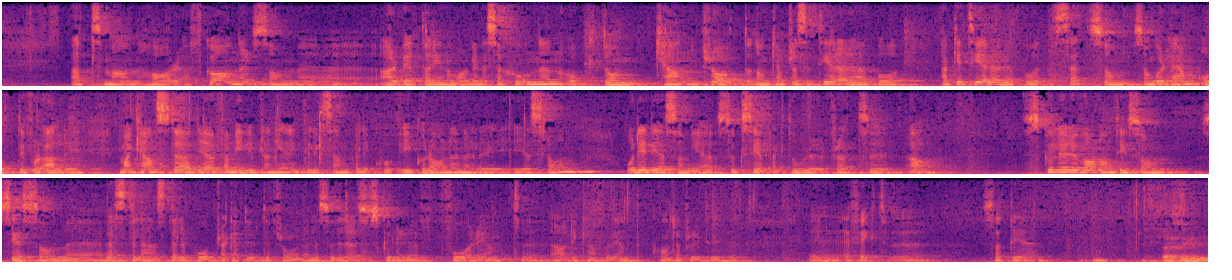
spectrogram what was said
att man har afghaner som eh, arbetar inom organisationen och de kan prata, de kan presentera det här på, paketera det på ett sätt som, som går hem och det får aldrig, man kan stödja familjeplanering till exempel i, Koranen eller i, Islam och det är det som är succéfaktorer för att, eh, ja, skulle det vara någonting som ses som eh, västerländskt eller påprackat utifrån eller så vidare så skulle det få rent, eh, ja det kan få rent kontraproduktiv effekt. Så att det... Mm.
